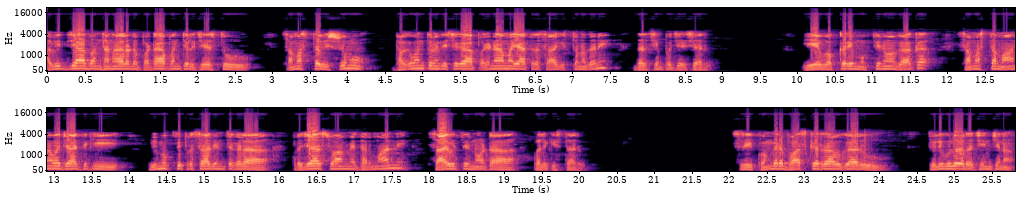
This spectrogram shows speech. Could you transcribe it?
అవిద్యాబంధనాలను పటాపంచలు చేస్తూ సమస్త విశ్వము భగవంతుని దిశగా పరిణామయాత్ర సాగిస్తున్నదని దర్శింపచేశారు ఏ ఒక్కరి ముక్తినోగాక సమస్త మానవ జాతికి విముక్తి ప్రసాదించగల ప్రజాస్వామ్య ధర్మాన్ని సావిత్రి నోట పలికిస్తారు. శ్రీ కొంగర భాస్కర్రావు గారు తెలుగులో రచించిన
